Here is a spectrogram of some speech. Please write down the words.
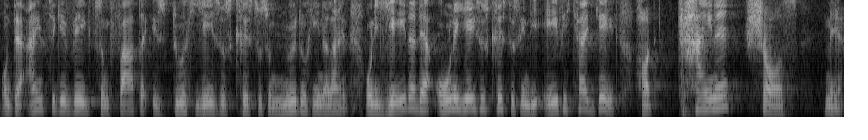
Und der einzige Weg zum Vater ist durch Jesus Christus und nur durch ihn allein. Und jeder, der ohne Jesus Christus in die Ewigkeit geht, hat keine Chance mehr.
